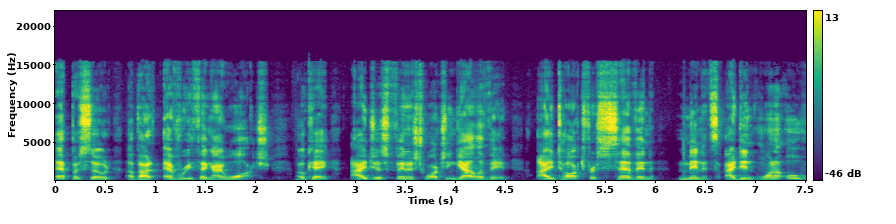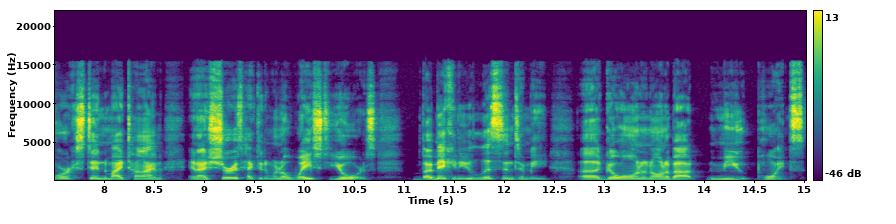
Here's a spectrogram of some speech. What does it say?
episode about everything I watch. Okay? I just finished watching Galavant. I talked for seven minutes. I didn't want to overextend my time, and I sure as heck didn't want to waste yours by making you listen to me uh, go on and on about mute points.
